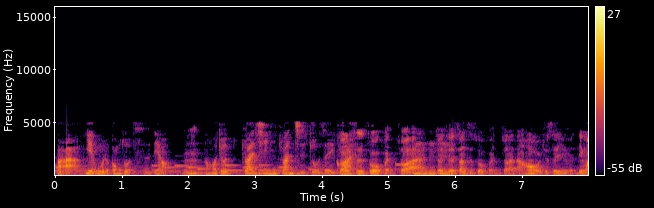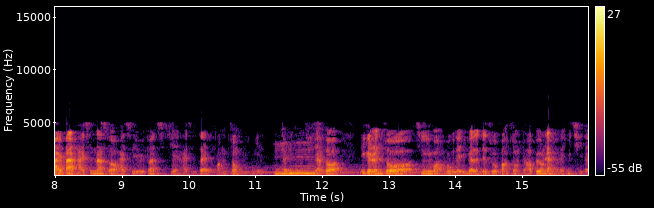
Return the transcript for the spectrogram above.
把业务的工作辞掉，嗯，然后就专心专职做这一块专。职做粉砖，嗯嗯对对，嗯专职做粉砖，然后就是因为另外一半还是那时候还是有一段时间还是在房仲里面，对对，嗯就想说一个人做经营网络的，一个人在做房仲就好，不用两个人一起在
